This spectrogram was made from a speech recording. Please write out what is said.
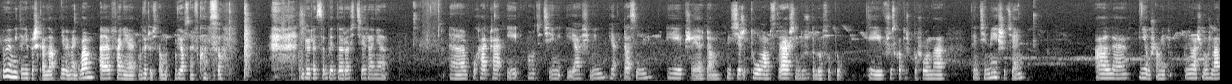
powiem mi to nie przeszkadza. Nie wiem jak Wam, ale fajnie wyczuć tą wiosnę w końcu. Biorę sobie do rozcierania e, puchacza i odcień jaśmin, ja, jasmin i przejeżdżam. Widzicie, że tu mam strasznie dużo tego sutu i wszystko też poszło na ten ciemniejszy cień, ale nie rusza mnie to, ponieważ można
